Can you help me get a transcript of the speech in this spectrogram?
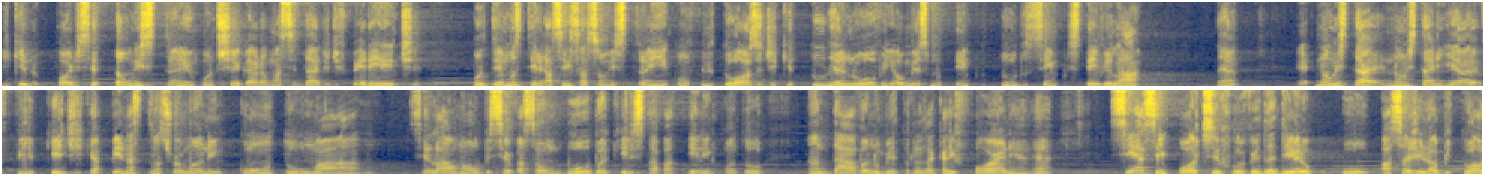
e que pode ser tão estranho quanto chegar a uma cidade diferente. Podemos ter a sensação estranha e conflituosa de que tudo é novo e ao mesmo tempo tudo sempre esteve lá, né? É, não, está, não estaria Philip K. Dick apenas transformando em conto uma, sei lá, uma observação boba que ele estava tendo enquanto andava no metrô da Califórnia, né? Se essa hipótese for verdadeira, o passageiro habitual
